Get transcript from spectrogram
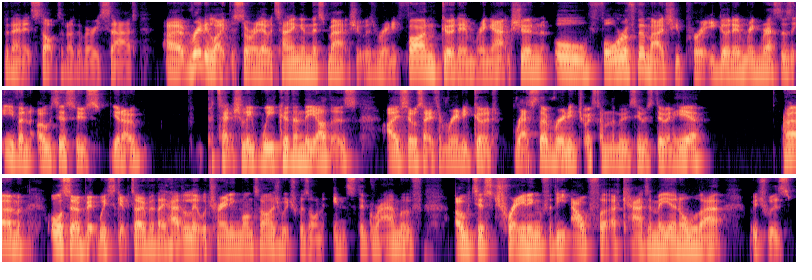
but then it stopped and I got very sad. I really liked the story they were telling in this match. It was really fun, good in ring action. All four of them actually pretty good in ring wrestlers. Even Otis, who's, you know, potentially weaker than the others, I still say it's a really good wrestler. Really enjoyed some of the moves he was doing here. Um, also, a bit we skipped over. They had a little training montage, which was on Instagram of Otis training for the Alpha Academy and all that, which was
